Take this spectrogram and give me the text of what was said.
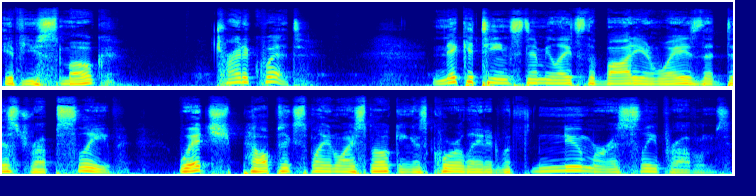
If you smoke, try to quit. Nicotine stimulates the body in ways that disrupt sleep, which helps explain why smoking is correlated with numerous sleep problems.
